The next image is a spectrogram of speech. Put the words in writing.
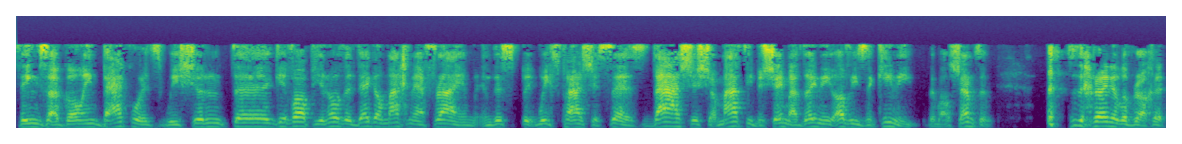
things are going backwards, we shouldn't uh, give up. You know, the Degel Machne Ephraim in this week's parsha says, "Da sheshamati b'shem Adoni Avi Zakini," the Baal Shem Tov, the Chronik Levracha.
